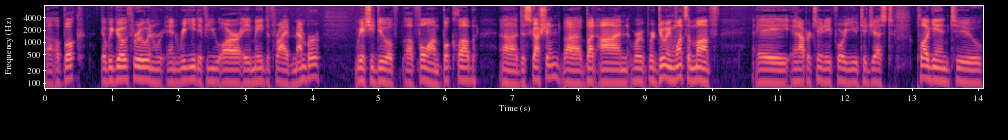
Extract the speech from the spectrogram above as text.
uh, a book that we go through and, and read. If you are a Made to Thrive member, we actually do a, a full on book club uh, discussion. Uh, but on we're, we're doing once a month a an opportunity for you to just plug into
